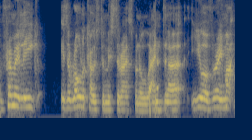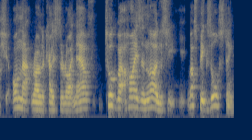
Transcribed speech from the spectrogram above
Premier League is a roller coaster, Mr. Aspinall, and uh, you are very much on that roller coaster right now. Talk about highs and lows. It must be exhausting.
